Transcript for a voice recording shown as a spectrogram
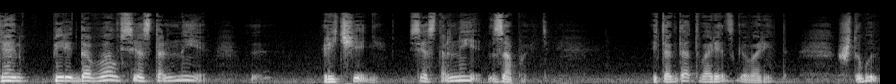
я им передавал все остальные речения, все остальные заповеди. И тогда Творец говорит, чтобы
